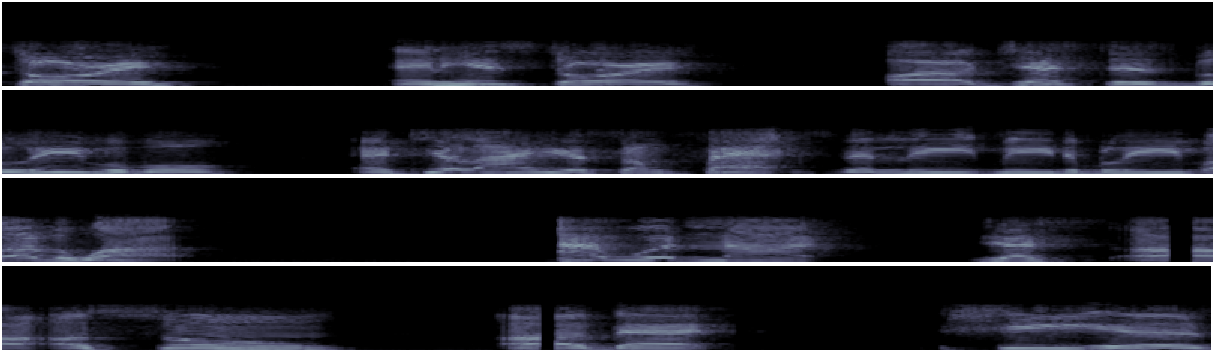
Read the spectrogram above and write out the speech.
story and his story are just as believable until I hear some facts that lead me to believe otherwise. I would not just uh, assume uh, that she is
